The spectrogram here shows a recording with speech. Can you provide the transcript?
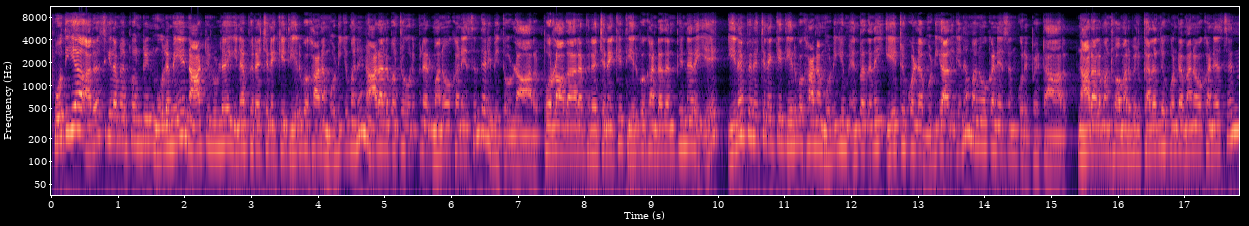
புதிய அரசியலமைப்பொன்றின் மூலமே நாட்டில் உள்ள இன பிரச்சினைக்கு தீர்வு காண முடியும் என நாடாளுமன்ற உறுப்பினர் மனோ கணேசன் தெரிவித்துள்ளார். பொருளாதார பிரச்சினைக்கு தீர்வு கண்டதன் பின்னரையே இன பிரச்சினைக்கு தீர்வு காண முடியும் என்பதனை ஏற்றுக்கொள்ள முடியாது என மனோ கணேசன் குறிப்பிட்டார். நாடாளுமன்ற அமர்வில் கலந்து கொண்ட மனோ கணேசன்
